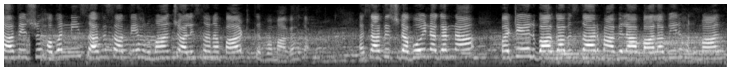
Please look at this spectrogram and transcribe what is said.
સાથે જ હવનની સાથે સાથે હનુમાન ચાલીસાના પાઠ કરવામાં આવ્યા હતા. સાથે જ ડભોઈ નગરના પટેલ વાગા વિસ્તારમાં આવેલા બાલાવીર હનુમાન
